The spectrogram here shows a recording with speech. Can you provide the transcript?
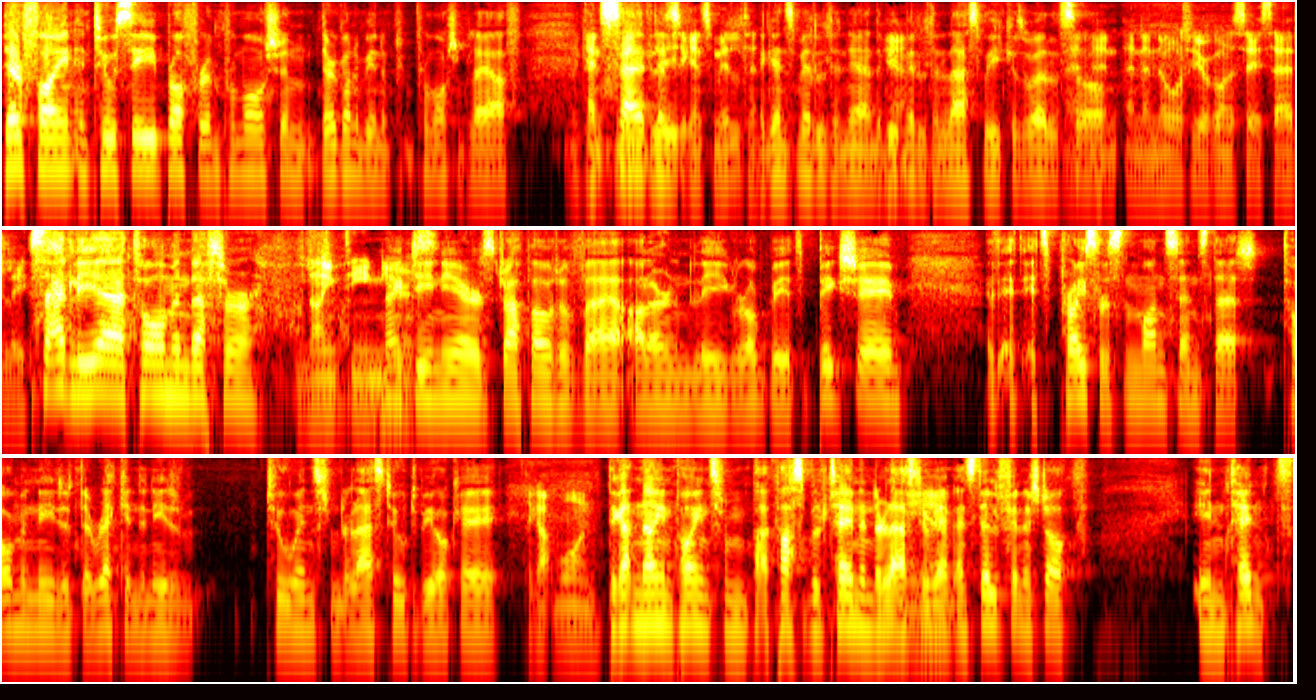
they're fine in two C. Bruffer in promotion. They're going to be in a p- promotion playoff against sadly- Mid- against Midleton. against Midleton. Yeah, and they beat Yeah. Midleton last week as well. So. and, and, and a note you're going to say sadly, Sadly, yeah, Thomond after 19 years. 19 years drop out of uh, All Ireland League rugby. It's a big shame. It, it, it's priceless in one sense that Thomond needed, they reckon they needed two wins from their last two to be okay. They got one. They got nine points from a possible 10 in their last two Yeah. games and still finished up in 10th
